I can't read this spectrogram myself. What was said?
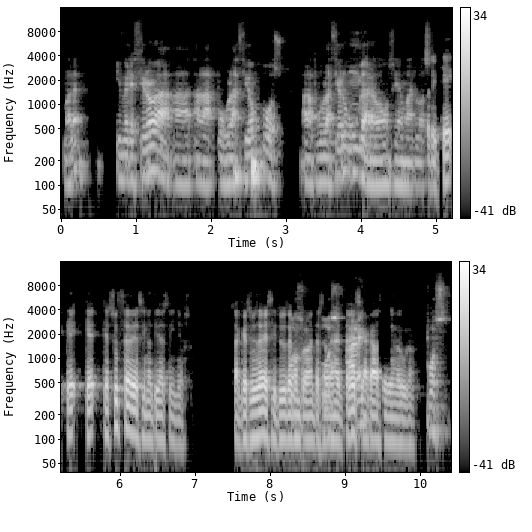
¿Vale? Y me refiero a, a la población pues, a la población húngara, vamos a llamarlo así. ¿Qué, sucede si no tienes niños? O sea, ¿qué sucede si tú te pues, comprometes a pues, tener tres y acabas teniendo uno? Pues,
